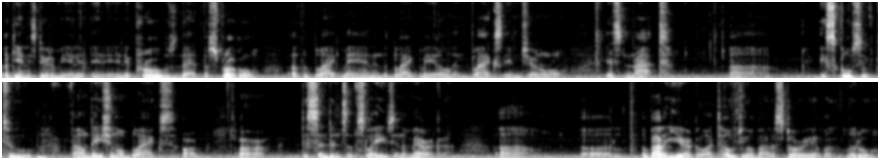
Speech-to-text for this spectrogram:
again, is dear to me, and it, and it proves that the struggle of the black man and the black male and blacks in general is not uh, exclusive to foundational blacks or, or descendants of slaves in America. Uh, uh, about a year ago, I told you about a story of a little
